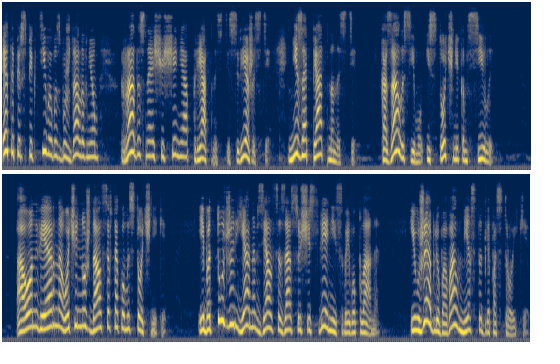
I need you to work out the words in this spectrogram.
Эта перспектива возбуждала в нем радостное ощущение опрятности, свежести, незапятнанности, казалось ему источником силы. А он, верно, очень нуждался в таком источнике, ибо тут же рьяно взялся за осуществление своего плана и уже облюбовал место для постройки.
